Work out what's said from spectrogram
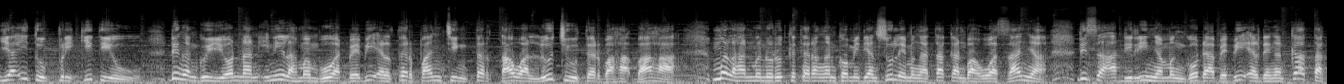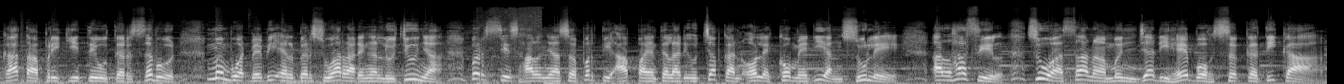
yaitu prikitiu. Dengan guyonan inilah membuat Baby L terpancing tertawa lucu terbahak-bahak. Malahan menurut keterangan komedian Sule mengatakan bahwasanya di saat dirinya menggoda Baby L dengan kata-kata prikitiu tersebut membuat Baby L bersuara dengan lucunya persis halnya seperti apa yang telah diucapkan oleh komedian Sule. Alhasil, suasana menjadi heboh seketika.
